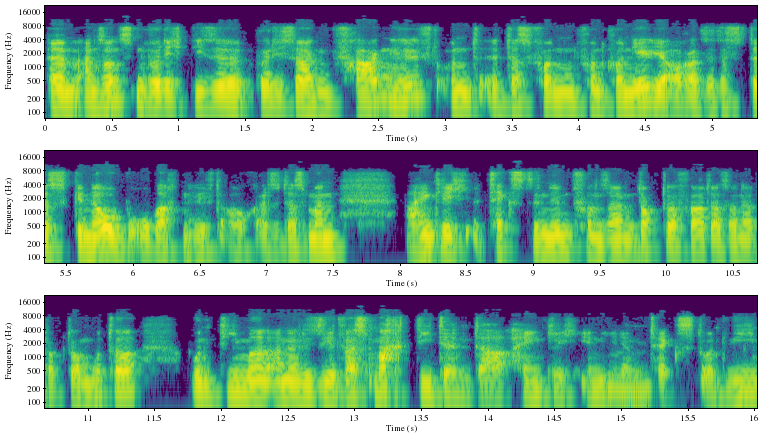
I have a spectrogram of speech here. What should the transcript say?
ähm, ansonsten würde ich diese, würde ich sagen, Fragen hilft und äh, das von, von Cornelia auch, also das, das genaue Beobachten hilft auch. Also dass man eigentlich Texte nimmt von seinem Doktorvater, seiner Doktormutter und die mal analysiert, was macht die denn da eigentlich in ihrem mhm. Text und wie,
